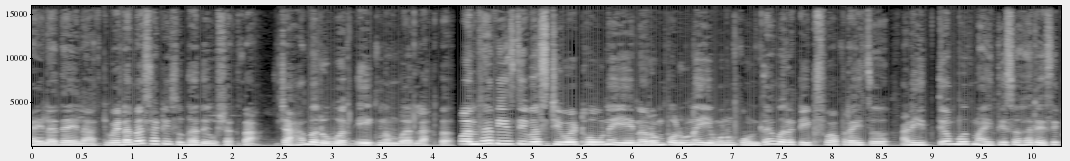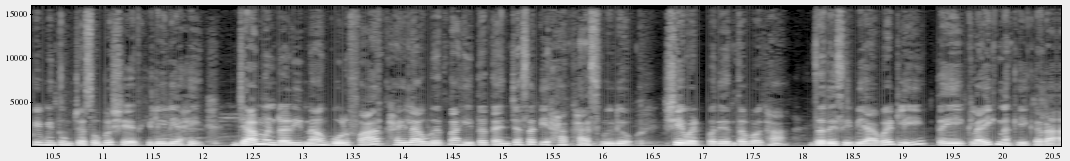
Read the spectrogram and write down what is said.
खायला द्यायला किंवा डब्यासाठी सुद्धा देऊ शकता. चहा बरोबर एक नंबर लागतं. पंधरा वीस दिवस चिवट होऊ नये नरम पडू नये म्हणून कोणत्या बरं टिप्स वापरायचं आणि इत्यंभूत माहितीसह रेसिपी मी तुमच्यासोबत शेअर केलेली आहे. ज्या मंडळींना गोड फार खायला आवडत नाही तर त्यांच्यासाठी हा खास व्हिडिओ शेवटपर्यंत बघा. जर रेसिपी आवडली तर एक लाईक नक्की करा.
